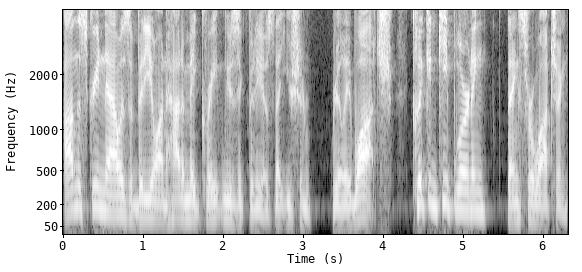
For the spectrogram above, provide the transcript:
on the screen now is a video on how to make great music videos that you should really watch. Click and keep learning. Thanks for watching.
